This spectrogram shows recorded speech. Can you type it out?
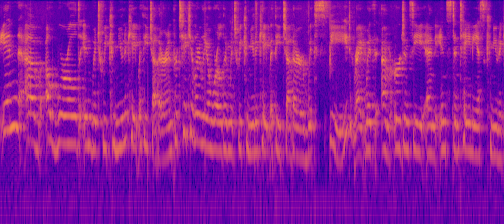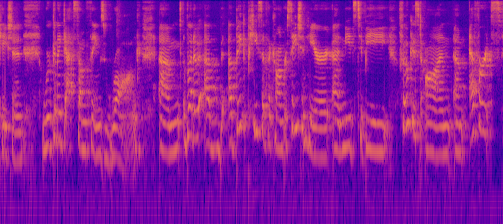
in a, a, world in which we communicate with each other, and particularly a world in which we communicate with each other with speed, right, with um, urgency and instantaneous communication, we're going to get some things wrong. Um, but a, a, a, big piece of the conversation here uh, needs to be focused on um, efforts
